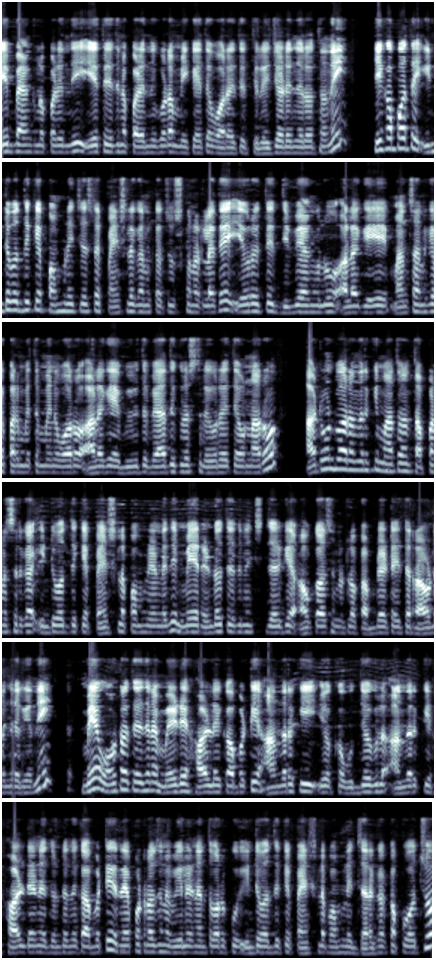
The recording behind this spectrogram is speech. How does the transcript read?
ఏ బ్యాంక్లో పడింది ఏ తేదీన పడింది కూడా మీకైతే వారైతే తెలియజేయడం జరుగుతుంది. ఇకపోతే ఇంటి వద్దకే పంపిణీ చేసే పెన్షన్లు కనుక చూసుకున్నట్లయితే ఎవరైతే దివ్యాంగులు అలాగే మంచానికే పరిమితమైన వారు అలాగే వివిధ వ్యాధిగ్రస్తులు ఎవరైతే ఉన్నారో అటువంటి వారందరికీ మాత్రం తప్పనిసరిగా ఇంటి వద్దకే పెన్షన్ల పంపిణీ అనేది మే రెండో తేదీ నుంచి జరిగే అవకాశం ఉన్నట్లు ఒక అప్డేట్ అయితే రావడం జరిగింది. మే ఒకటో తేదీన మే డే హాలిడే కాబట్టి అందరికీ ఈ యొక్క ఉద్యోగులు అందరికీ హాలిడే అనేది ఉంటుంది కాబట్టి రేపటి రోజున వీలైనంత వరకు ఇంటి వద్దకే పెన్షన్ల పంపిణీ జరగకపోవచ్చు.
